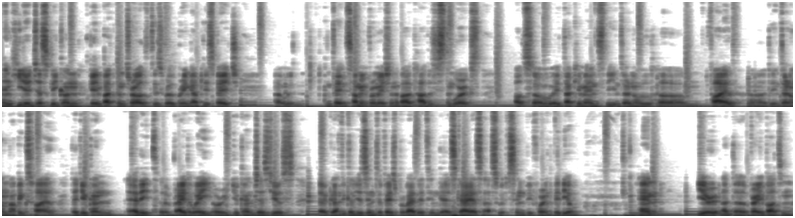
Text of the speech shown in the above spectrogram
And here just click on gamepad controls. This will bring up this page. Uh, will contain some information about how the system works. Also, it documents the internal um, file, uh, the internal mappings file that you can edit uh, right away, or you can just use the graphical user interface provided in GaiaSky as we've seen before in the video. And here at the very bottom,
